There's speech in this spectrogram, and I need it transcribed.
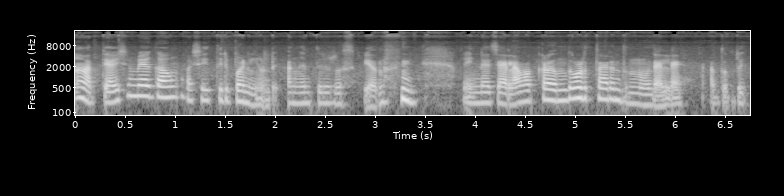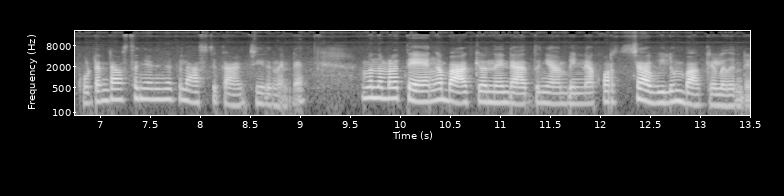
ആ അത്യാവശ്യം വേഗമാവും പക്ഷേ ഇത്തിരി പണിയുണ്ട്. അങ്ങനത്തെ ഒരു റെസിപ്പിയാണ് പിന്നെ ചില മക്കൾ എന്ത് കൊടുത്താലും തിന്നൂലല്ലേ? അത് റിക്കൂട്ടന്റെ അവസ്ഥ ഞാൻ നിങ്ങൾക്ക് ലാസ്റ്റ് കാണിച്ചു തരുന്നുണ്ട്. അപ്പം നമ്മൾ തേങ്ങ ബാക്കി വന്നതിന്റെ അകത്ത് ഞാൻ പിന്നെ കുറച്ച് അവിലും ബാക്കിയുള്ളതുണ്ട്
